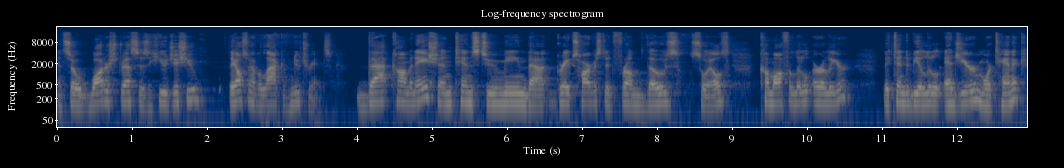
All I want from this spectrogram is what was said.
And so water stress is a huge issue. They also have a lack of nutrients. That combination tends to mean that grapes harvested from those soils come off a little earlier they tend to be a little edgier, more tannic,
